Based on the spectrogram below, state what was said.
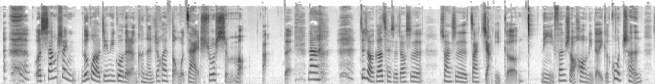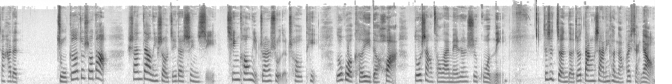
我相信，如果有经历过的人，可能就会懂我在说什么吧。对，那。这首歌其实就是算是在讲一个你分手后你的一个过程，像他的主歌就说到：删掉你手机的信息，清空你专属的抽屉。如果可以的话，多想从来没认识过你。这是真的，就当下你可能会想要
